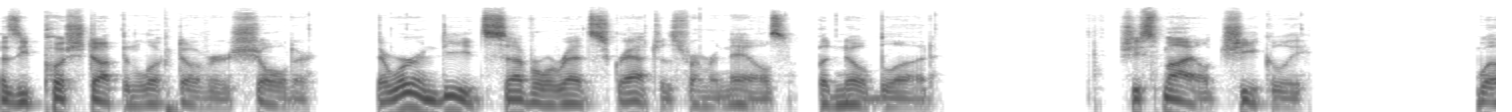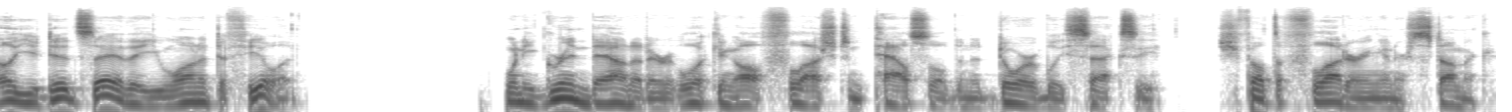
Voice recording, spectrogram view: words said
As he pushed up and looked over his shoulder, there were indeed several red scratches from her nails, but no blood. She smiled cheekily. Well, you did say that you wanted to feel it. When he grinned down at her, looking all flushed and tousled and adorably sexy, she felt a fluttering in her stomach.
